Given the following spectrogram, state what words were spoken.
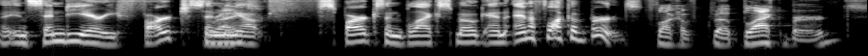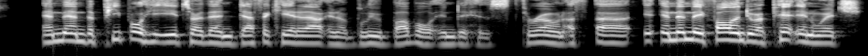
incendiary fart, sending Right. out f- sparks and black smoke, and and a flock of birds. Flock of uh, blackbirds. And then the people he eats are then defecated out in a blue bubble into his throne. Uh, uh, and then they fall into a pit in which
